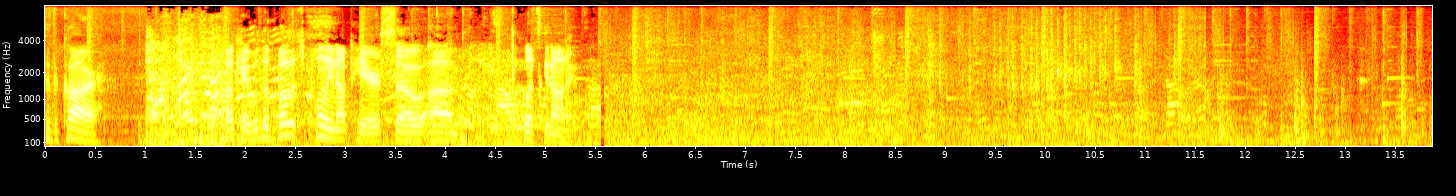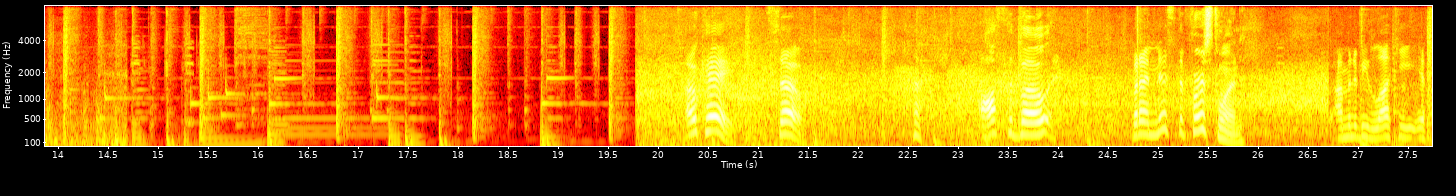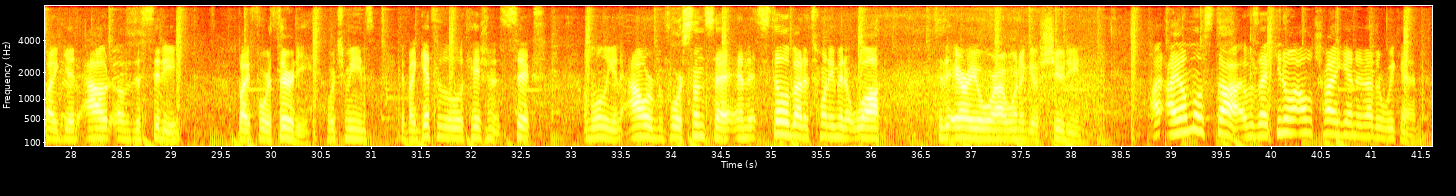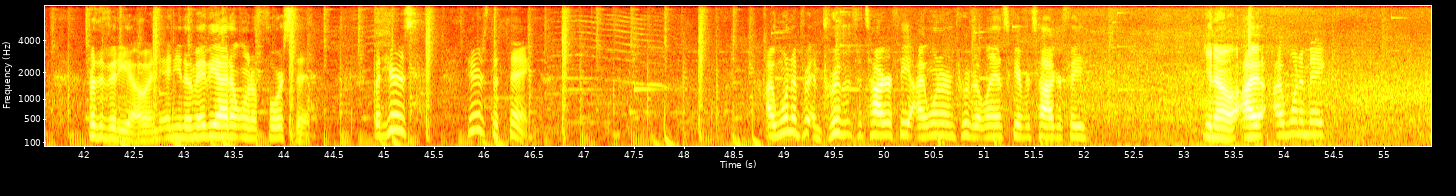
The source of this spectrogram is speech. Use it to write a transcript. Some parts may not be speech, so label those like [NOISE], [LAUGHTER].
to the car. Okay, well the boat's pulling up here, so um, let's get on it. Okay, so [LAUGHS] off the boat, but I missed the first one. I'm gonna be lucky if I get out of the city by 4.30, which means if I get to the location at 6, I'm only an hour before sunset and it's still about a 20 minute walk to the area where I want to go shooting. I, I, almost thought, I was like, you know, I'll try again another weekend for the video and, and you know, maybe I don't want to force it. But here's, here's the thing. I want to improve at photography. I want to improve at landscape photography. You know, I, I want to make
